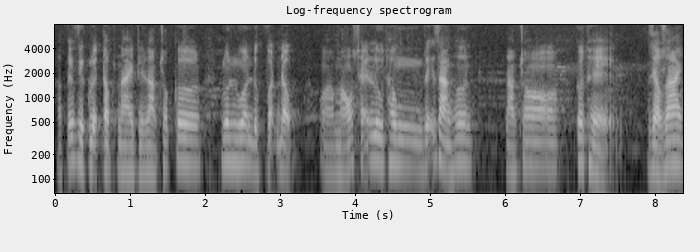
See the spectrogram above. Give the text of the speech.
À, cái việc luyện tập này thì làm cho cơ luôn luôn được vận động, à, máu sẽ lưu thông dễ dàng hơn, làm cho cơ thể dẻo dai.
